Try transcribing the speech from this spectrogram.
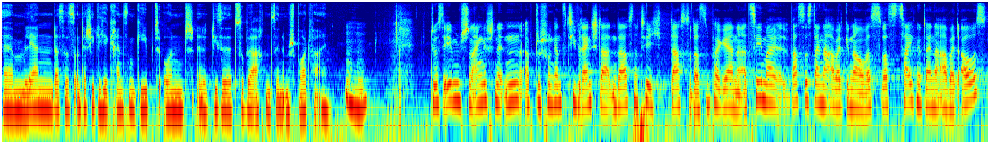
ähm, Lernen, dass es unterschiedliche Grenzen gibt und äh, diese zu beachten sind im Sportverein. Mhm. Du hast eben schon angeschnitten, ob du schon ganz tief reinstarten darfst. Natürlich darfst du das super gerne. Erzähl mal, was ist deine Arbeit genau? Was, was zeichnet deine Arbeit aus?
